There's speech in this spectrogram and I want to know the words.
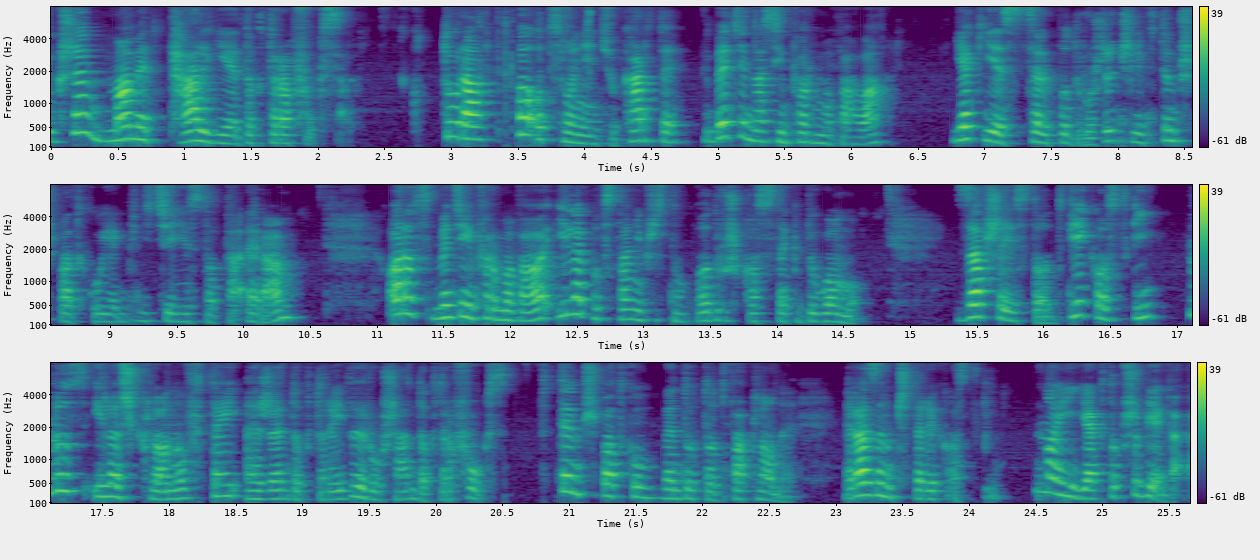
W grze mamy talię doktora Fuchsa, która po odsłonięciu karty będzie nas informowała, jaki jest cel podróży, czyli w tym przypadku, jak widzicie, jest to ta era, oraz będzie informowała, ile powstanie przez tą podróż kostek wyłomu. Zawsze jest to dwie kostki plus ilość klonów w tej erze, do której wyrusza dr Fuchs. W tym przypadku będą to dwa klony, razem cztery kostki. No i jak to przebiega?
